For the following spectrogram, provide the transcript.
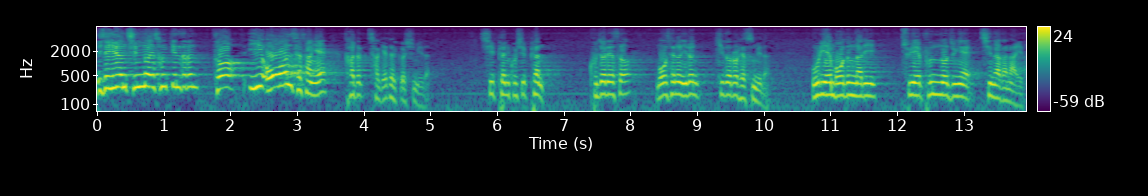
이제 이런 진노의 손길들은 더 이 온 세상에 가득 차게 될 것입니다. 시편 90편 9절에서 모세는 이런 기도를 했습니다. 우리의 모든 날이 주의 분노 중에 지나가나이다.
